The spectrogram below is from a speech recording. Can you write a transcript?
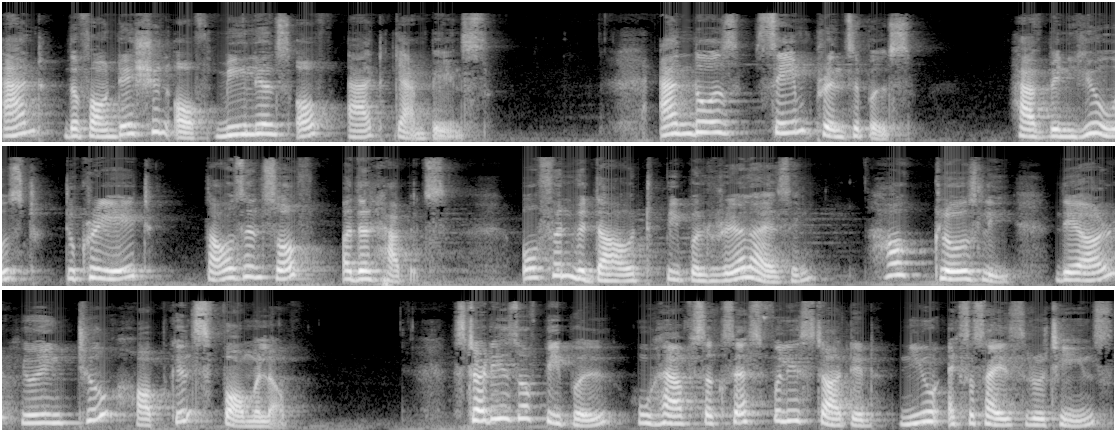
and the foundation of millions of ad campaigns. And those same principles have been used to create thousands of other habits, often without people realizing how closely they are hewing to Hopkins' formula. Studies of people who have successfully started new exercise routines,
